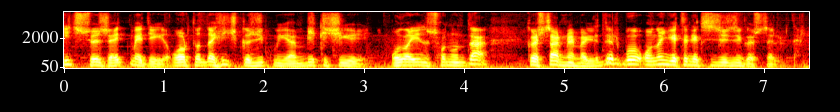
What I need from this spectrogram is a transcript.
hiç söz etmediği, ortada hiç gözükmeyen bir kişiyi olayın sonunda göstermemelidir. Bu onun yeteneksizliğini gösterir der.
